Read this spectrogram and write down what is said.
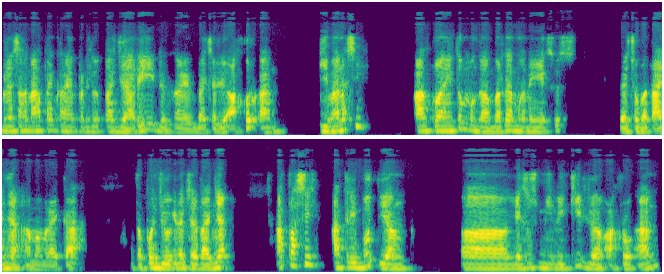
berdasarkan apa yang kalian pelajari dan kalian baca di Al-Quran, gimana sih Al-Quran itu menggambarkan mengenai Yesus? Kita coba tanya sama mereka. Ataupun juga kita bisa tanya, apa sih atribut yang uh, Yesus miliki di dalam Al-Quran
